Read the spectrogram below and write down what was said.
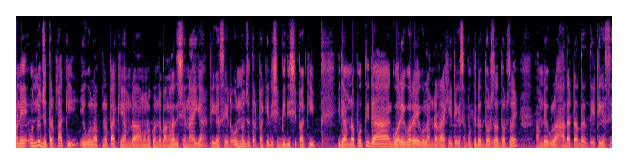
অনেক অন্য জুতার পাখি, এগুলো আপনার পাখি আমরা মনে করেন যে বাংলাদেশে নাইগা, ঠিক আছে? এটা অন্য জুতার পাখি, দেশে, বিদেশি পাখি। এটা আমরা প্রতিটা ঘরে ঘরে এগুলো আমরা রাখি, ঠিক আছে? প্রতিটা দরজা দরজায় আমরা এগুলো আদার টাদার দিই, ঠিক আছে?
